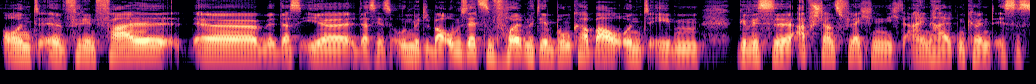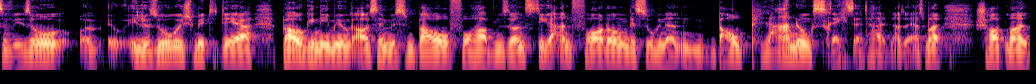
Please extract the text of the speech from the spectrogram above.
und äh, für den Fall, äh, dass ihr das jetzt unmittelbar umsetzen wollt mit dem Bunkerbau und eben gewisse Abstandsflächen nicht einhalten könnt, ist es sowieso äh, illusorisch mit der Baugenehmigung. Außerdem müssen Bauvorhaben sonstige Anforderungen des sogenannten Bauplanungsrechts enthalten. Also erstmal schaut mal,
